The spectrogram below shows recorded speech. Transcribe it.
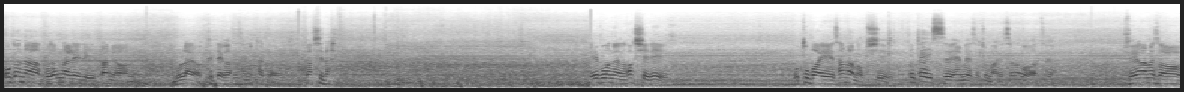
혹여나 고장 날 일이 있다면 몰라요. 그때 가서 생각할 거예요. 갑시다. 일본은 확실히 오토바이에 상관없이 풀페이스 헬멧을 좀 많이 쓰는 것 같아요. 주행하면서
